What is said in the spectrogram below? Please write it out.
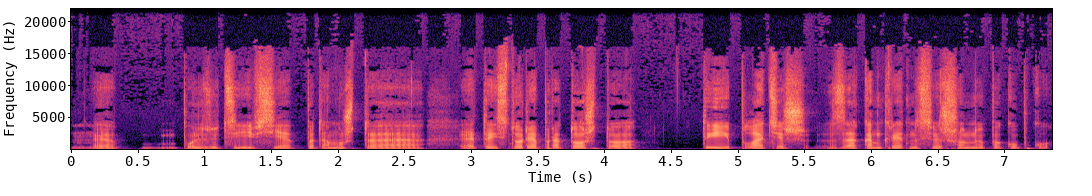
Угу. Пользуются ей все, потому что это история про то, что ты платишь за конкретно совершенную покупку.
